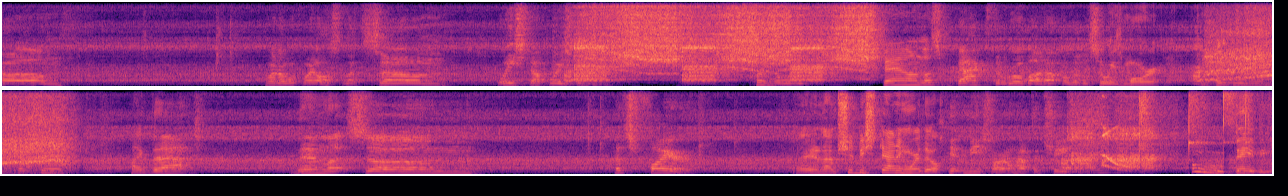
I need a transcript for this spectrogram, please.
Um, what, what else? Let's um, waist up, waist down. Turn the weight down. Let's back the robot up a little so he's more completely in the picture. Like that. Then let's um, let's fire. And I should be standing where they'll hit me so I don't have to chase them. Ooh, baby.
